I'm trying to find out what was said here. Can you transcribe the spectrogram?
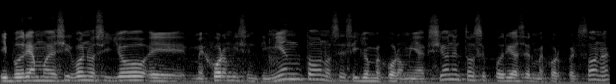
Y podríamos decir, bueno, si yo eh, mejoro mi sentimiento, no sé si yo mejoro mi acción, entonces podría ser mejor persona.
